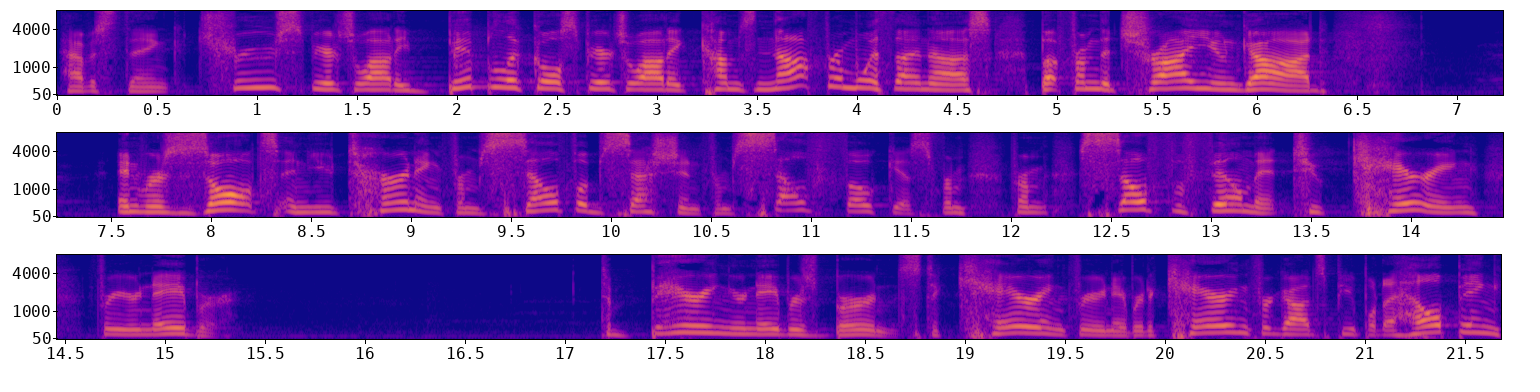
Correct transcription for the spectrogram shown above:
have us think. True spirituality, biblical spirituality, comes not from within us, but from the triune God and results in you turning from self obsession, from self focus, from, from self fulfillment to caring for your neighbor. To bearing your neighbor's burdens, to caring for your neighbor, to caring for God's people, to helping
